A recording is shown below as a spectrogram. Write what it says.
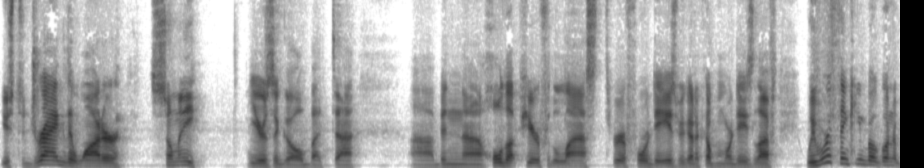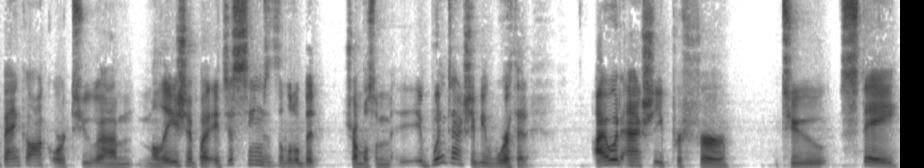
used to drag the water so many years ago. But uh, uh, been uh, holed up here for the last three or four days. We got a couple more days left. We were thinking about going to Bangkok or to um, Malaysia, but it just seems it's a little bit troublesome. It wouldn't actually be worth it. I would actually prefer to stay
